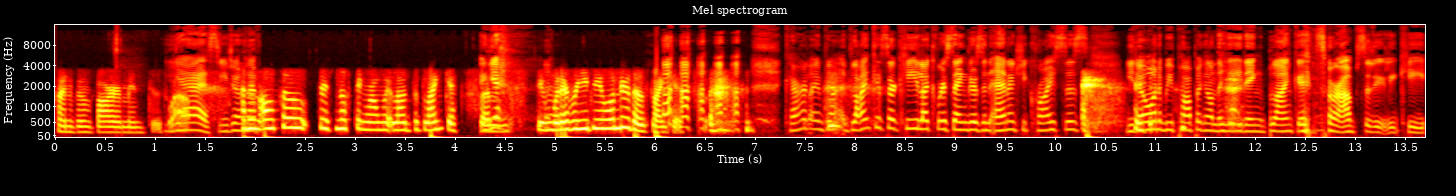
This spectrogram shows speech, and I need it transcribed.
kind of environment as well. Yes, you don't. And have... then also, there's nothing wrong with loads of blankets and yeah. doing whatever you do under those blankets. Caroline, blankets are key. Like we're saying, there's an energy crisis. You don't want to be popping on the heating. Blankets are absolutely key.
